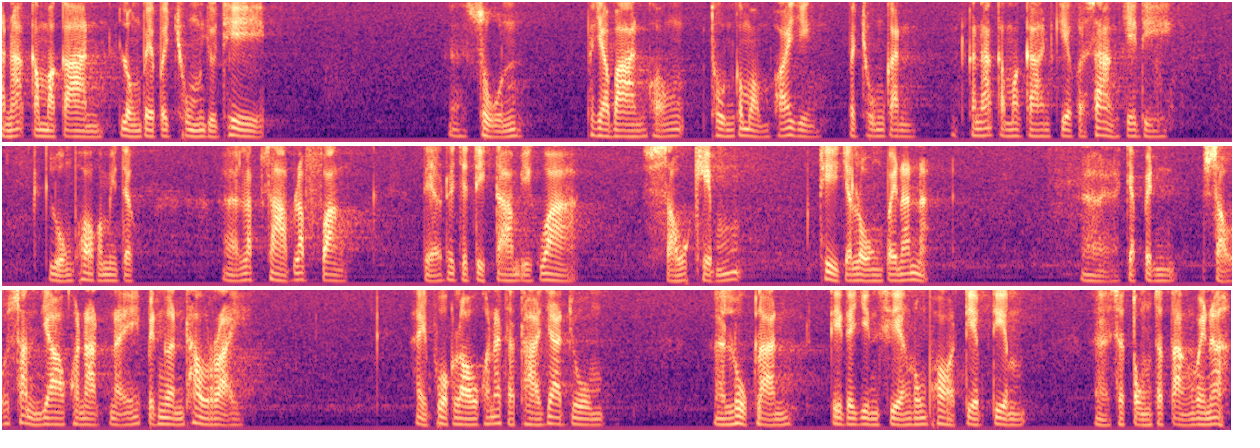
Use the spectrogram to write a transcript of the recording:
คณะกรรมการลงไปประชุมอยู่ที่ ศูนย์พยาบาลของทุนกระหม่อมพระหญิงประชุมกัน คณะกรรมการเกี่ยวกับสร้างเจดีย์หลวงพ่อก็มีแต่ รับทราบรับฟัง เดี๋ยวเราจะติดตามอีกว่า เสาเข็มที่จะลงไปนั้นน่ะจะเป็นเสาสั้นยาวขนาดไหน เป็นเงินเท่าไหร่ ให้พวกเราคณะทาญาติโยมลูกหลานที่ได้ยินเสียงหลวงพ่อเตรียมเตรียมสตงสตังไว้นะ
